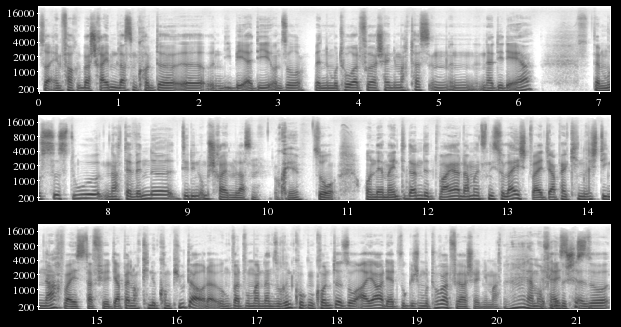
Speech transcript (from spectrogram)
so einfach überschreiben lassen konnte äh, in die BRD und so, wenn du einen Motorradführerschein gemacht hast in, in, in der DDR dann musstest du nach der Wende dir den umschreiben lassen. Okay. So. Und er meinte dann, das war ja damals nicht so leicht, weil ich habe ja keinen richtigen Nachweis dafür. Ich habe ja noch keine Computer oder irgendwas, wo man dann so ringucken konnte, so, ah ja, der hat wirklich einen Motorradführerschein gemacht. Ja, da haben auch das viele heißt, beschissen. Also,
